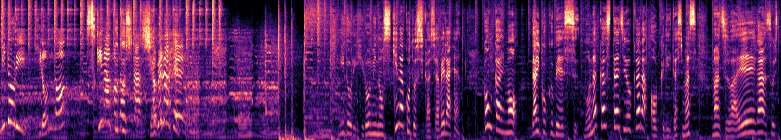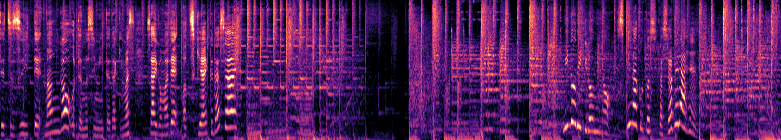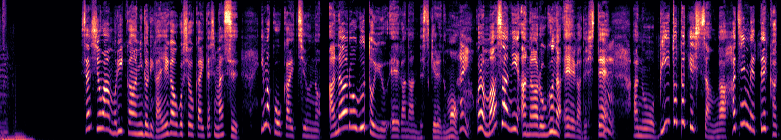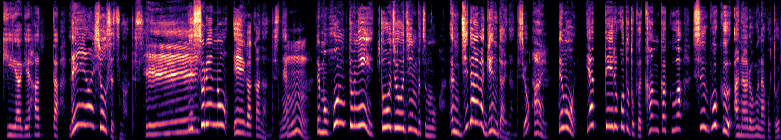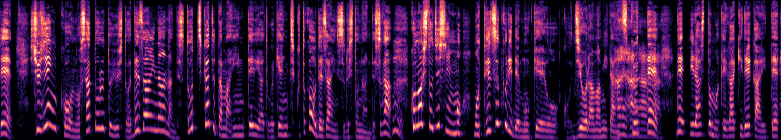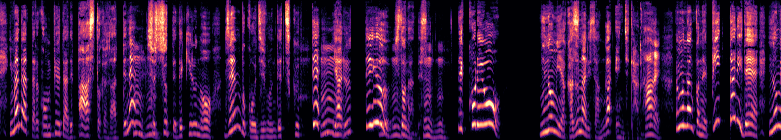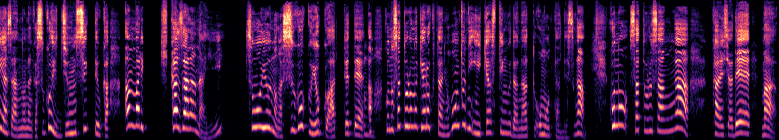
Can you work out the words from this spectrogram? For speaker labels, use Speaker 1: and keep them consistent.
Speaker 1: 緑ひろみの好きなことしか喋らへん。
Speaker 2: 緑ひろみの好きなことしか喋らへん。今回も大黒ベースモナカスタジオからお送りいたします。まずは映画そして続いて漫画をお楽しみいただきます。最後までお付き合いください。緑ひろみの好きなことしか喋らへん最初は森川みどりが映画をご紹介いたします。今公開中のアナログという映画なんですけれども、
Speaker 1: はい
Speaker 2: これはまさにアナログな映画でして、
Speaker 1: うん
Speaker 2: あの、ビートたけしさんが初めて書き上げはった恋愛小説なんです。
Speaker 1: へ
Speaker 2: で、それの映画化なんですね。
Speaker 1: うん
Speaker 2: でも本当に登場人物も、あの時代は現代なんですよ。
Speaker 1: はい
Speaker 2: でも、やっていることとか感覚はすごくアナログなことで、主人公のサトルという人はデザイナーなんです。どっちかというと、まあ、インテリアとか建築とかをデザインする人なんですが、
Speaker 1: うん。
Speaker 2: この人自身ももう手作りで模型をこうジオラマみたいに作ってで、イラストも手書きで描いて、今だったらコンピューターでパースとかがあってね、
Speaker 1: うんうん。
Speaker 2: シュッシュってできるのを全部こう自分で作っ
Speaker 1: うん。
Speaker 2: てやるっていう人なんです。
Speaker 1: うんうん。
Speaker 2: で、これを、二宮和也さんが演じてはる。
Speaker 1: はい。
Speaker 2: でもなんかね、ぴったりで、二宮さんのなんかすごい純粋っていうか、あんまり着飾らないそういうのがすごくよく合ってて、
Speaker 1: うん。
Speaker 2: あ、このサトルのキャラクターに本当にいいキャスティングだなと思ったんですが、このサトルさんが会社で、まあ、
